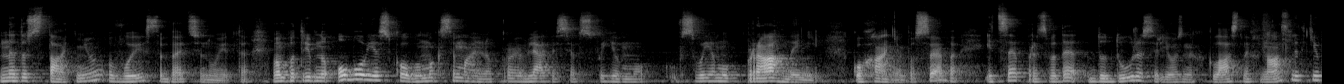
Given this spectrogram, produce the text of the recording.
недостатньо ви себе цінуєте. Вам потрібно обов'язково максимально проявлятися в своєму. В своєму прагненні кохання до себе, і це призведе до дуже серйозних класних наслідків,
